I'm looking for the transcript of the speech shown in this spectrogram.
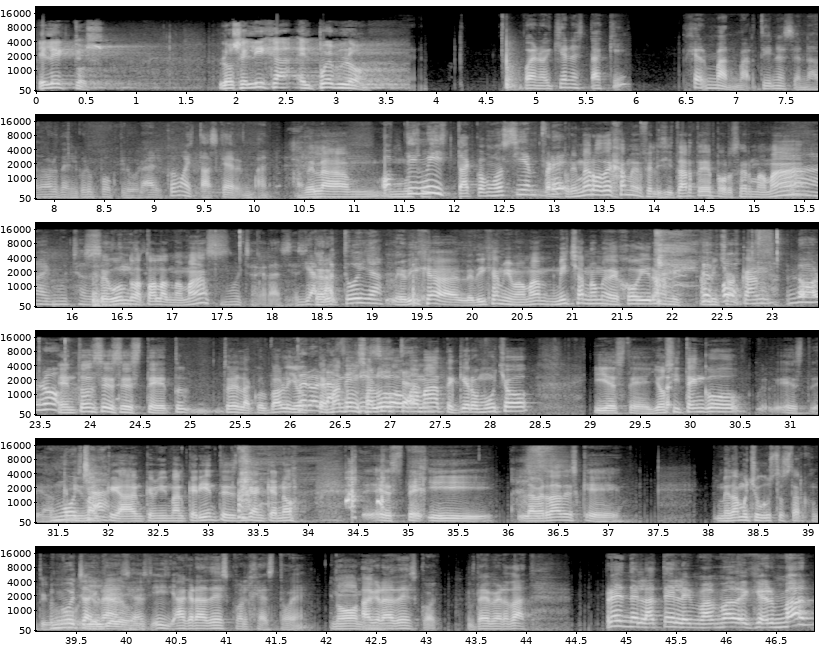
electos, los elija el pueblo. Bueno, ¿y quién está aquí? Germán Martínez, senador del Grupo Plural. ¿Cómo estás, Germán? Adela. Optimista, como siempre. primero, déjame felicitarte por ser mamá. Ay, muchas gracias. Segundo, a todas las mamás. Muchas gracias. Y a la tuya. Le dije, a, le dije a mi mamá, Micha no me dejó ir a, Michoacán. no, no. Entonces, este, tú, eres la culpable. Yo te mando un saludo, mamá, te quiero mucho. Y este, yo sí tengo, este, aunque, mis, mal, aunque mis malquerientes digan que no. este, y la verdad es que me da mucho gusto estar contigo. Muchas gracias. Y agradezco el gesto, ¿eh? No, no. Agradezco, de verdad. Prende la tele, mamá de Germán,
